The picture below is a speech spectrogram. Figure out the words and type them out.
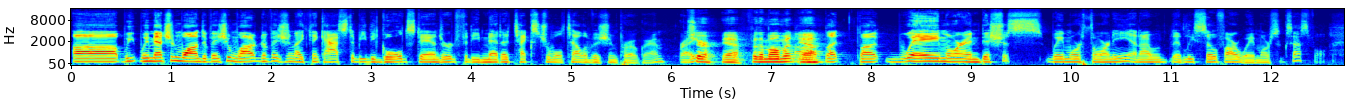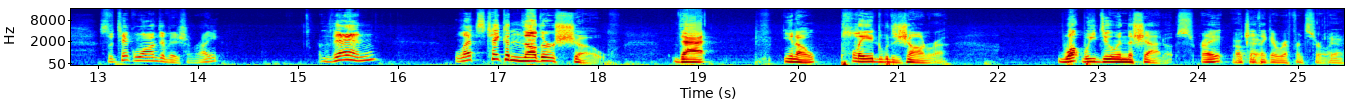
Uh, we, we mentioned WandaVision. WandaVision, I think, has to be the gold standard for the metatextual television program, right? Sure, yeah. For the moment, yeah. Uh, but but way more ambitious, way more thorny, and I would at least so far way more successful. So take WandaVision, right? Then let's take another show that you know played with genre. What we do in the shadows, right? Which I think I referenced earlier.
